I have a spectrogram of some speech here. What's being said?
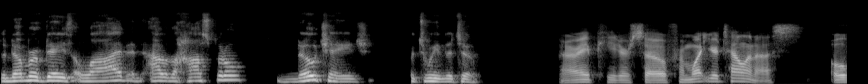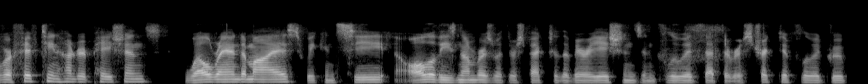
The number of days alive and out of the hospital, no change between the two. All right, Peter. So, from what you're telling us, over 1,500 patients, well randomized. We can see all of these numbers with respect to the variations in fluids that the restrictive fluid group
